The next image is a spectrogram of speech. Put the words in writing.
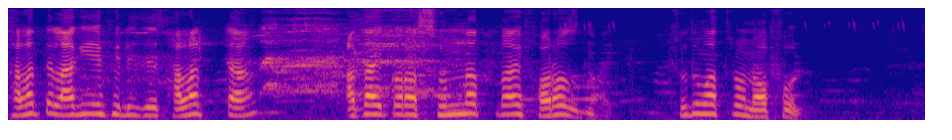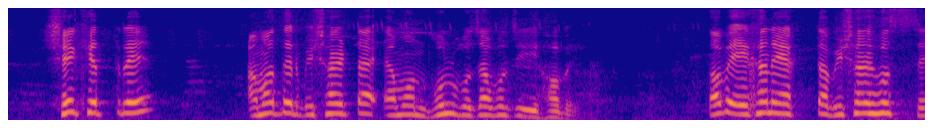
সালাতে লাগিয়ে ফেলি যে সালাদটা আদায় করা সুন্নাত নয়, ফরজ নয়, শুধুমাত্র নফল। সেক্ষেত্রে আমাদের বিষয়টা এমন ভুল বোঝাবুঝি হবে। তবে এখানে একটা বিষয় হচ্ছে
